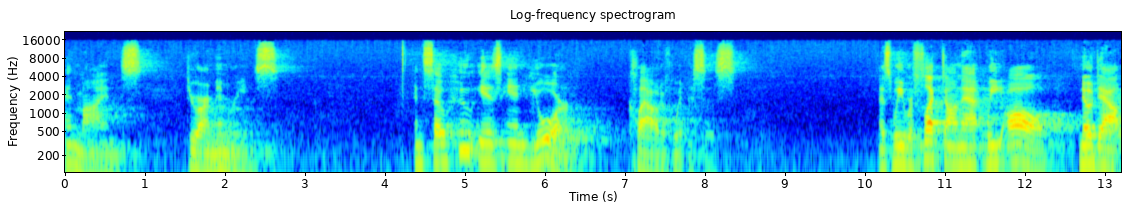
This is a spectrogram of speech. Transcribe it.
and minds through our memories. And so, who is in your cloud of witnesses? As we reflect on that, we all, no doubt,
